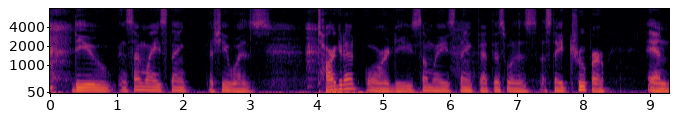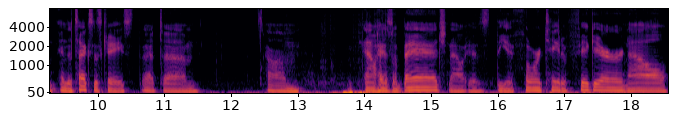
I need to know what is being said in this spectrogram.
do you in some ways think that she was targeted, or do you some ways think that this was a state trooper, and in the Texas case that um, um, now has a badge, now is the authoritative figure, now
